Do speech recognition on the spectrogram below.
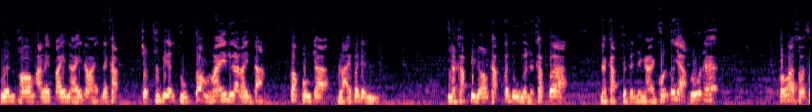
เงินทองอะไรไปไหนหน่อยนะครับ จดทะเบียนถูกต้องไหมหรืออะไรต่างก็คงจะหลายประเด็นนะครับ พี่น้องครับก็ดูกันนะครับว่านะครับ จะเป็นยังไงคนก็อยากรู้นะฮะเพราะว่าสส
